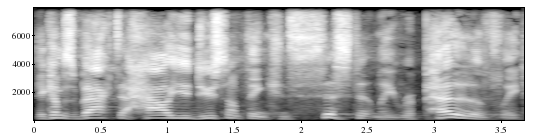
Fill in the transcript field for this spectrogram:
It comes back to how you do something consistently, repetitively,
